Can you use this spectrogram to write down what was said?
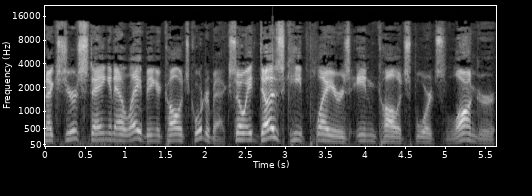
next year staying in LA being a college quarterback. So it does keep players in college sports longer,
